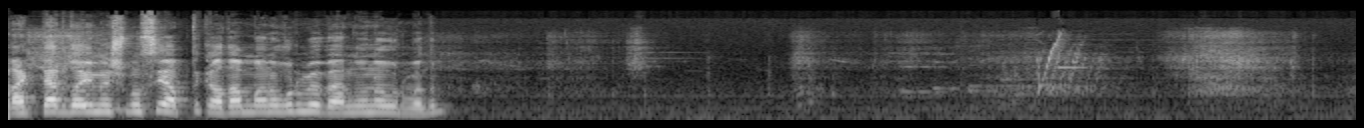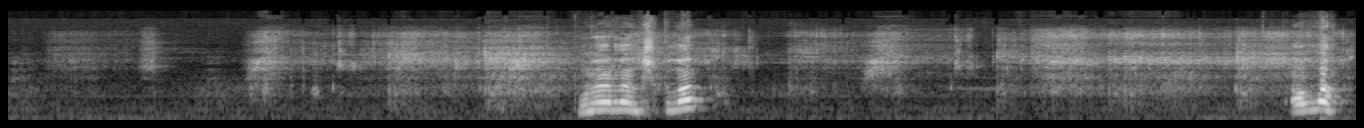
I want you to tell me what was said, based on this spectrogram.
karakter dayanışması yaptık. Adam bana vurmuyor ben de ona vurmadım. Bu nereden çıktı lan? Allah.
